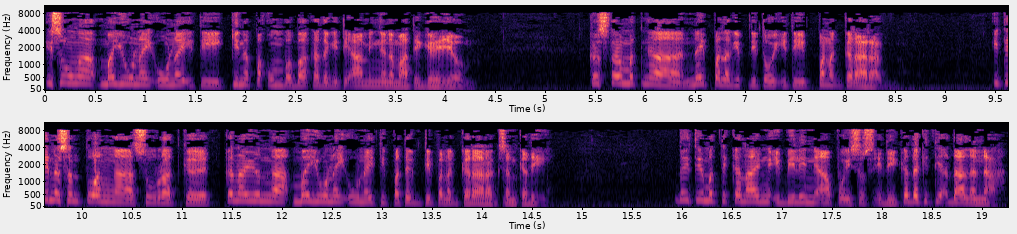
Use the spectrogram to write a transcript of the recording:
Iso nga mayunay-unay iti kinapakumbaba kadagiti amin nga namati gayam. Kastamat nga naipalagip ditoy iti panagkararag. Iti nasantuan nga surat ket kanayon nga mayunay-unay ti patag ti panagkararag san kadi. Dahiti mati kanayon nga ibilin ni Apo Isus idi kadagiti adalan na.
